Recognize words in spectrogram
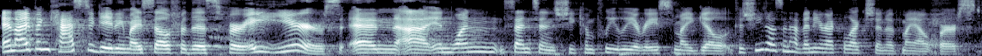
And I've been castigating myself for this for eight years. And uh, in one sentence, she completely erased my guilt because she doesn't have any recollection of my outburst.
